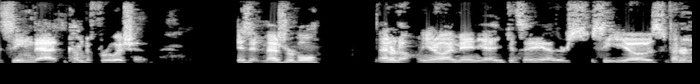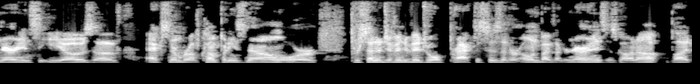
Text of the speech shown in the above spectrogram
seeing that come to fruition. Is it measurable? I don't know. You know, I mean, yeah, you can say, yeah, there's CEOs, veterinarian CEOs of X number of companies now, or percentage of individual practices that are owned by veterinarians has gone up. But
